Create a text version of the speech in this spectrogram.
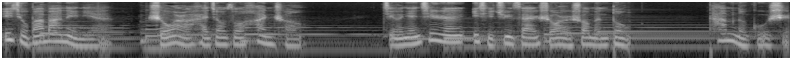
一九八八那年，首尔还叫做汉城，几个年轻人一起聚在首尔双门洞，他们的故事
